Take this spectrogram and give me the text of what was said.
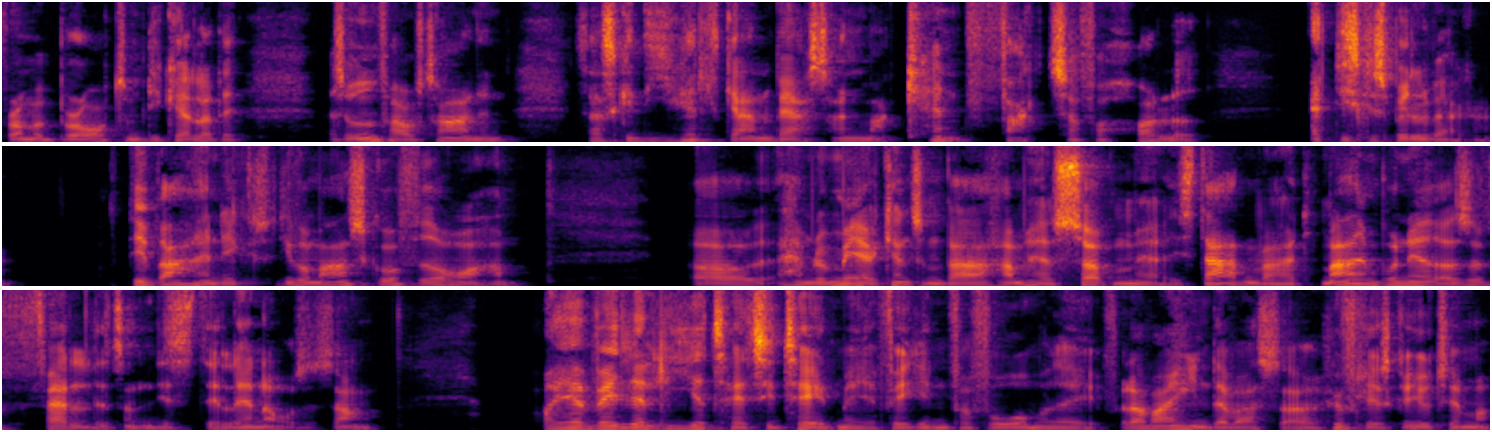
from abroad, som de kalder det, altså uden for Australien, så skal de helst gerne være sådan en markant faktor for holdet, at de skal spille hver gang. Det var han ikke, så de var meget skuffet over ham. Og han blev mere kendt som bare ham her soppen her. I starten var de meget imponeret, og så faldt det sådan lige stille hen over sæsonen. Og jeg vælger lige at tage et citat med, jeg fik inden for forumet af, for der var en, der var så høflig at skrive til mig.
